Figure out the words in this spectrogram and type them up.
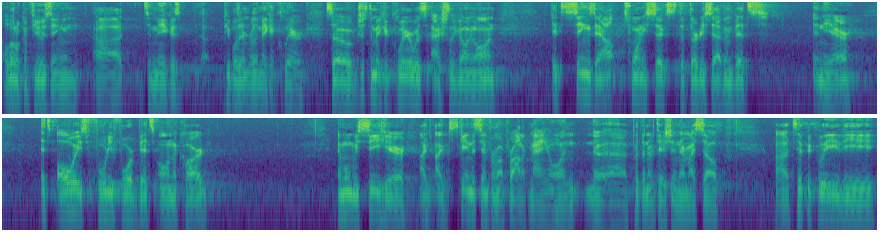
a little confusing uh, to me because people didn't really make it clear. So just to make it clear what's actually going on, it sings out 26 to 37 bits in the air. It's always 44 bits on the card. And when we see here, I, I scanned this in from a product manual and uh, put the notation in there myself. Uh, typically, the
